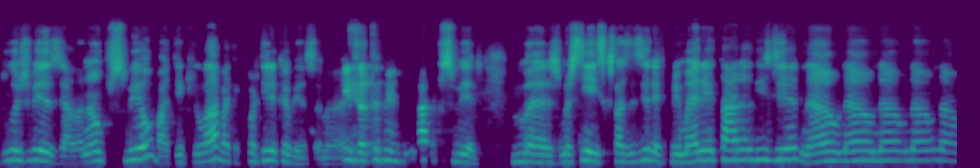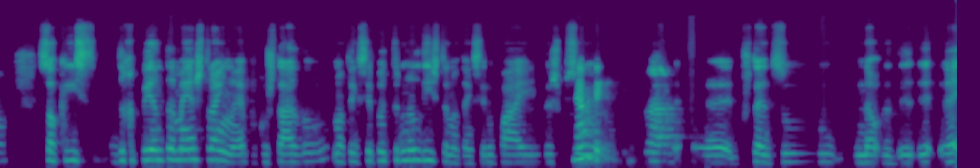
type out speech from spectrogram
duas vezes, ela não percebeu, vai ter que ir lá, vai ter que partir a cabeça, não é? Exatamente. Vai perceber. Mas, mas sim, é isso que estás a dizer, é que primeiro é estar a dizer não, não, não, não, não. Só que isso de repente também é estranho, não é? Porque o Estado não tem que ser paternalista, não tem que ser o pai das pessoas. Não, eh, portanto, não, eh, eh,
